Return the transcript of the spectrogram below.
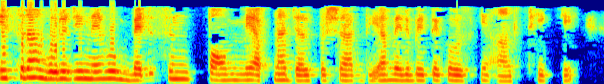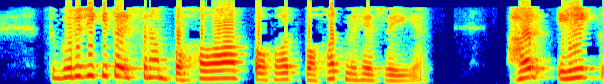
इस तरह गुरु जी ने वो मेडिसिन फॉर्म में अपना जल प्रसाद दिया। मेरे बेटे को उसकी आँख ठीक की। तो गुरु जी की तो इस तरह बहुत बहुत बहुत मेहर रही है। हर एक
